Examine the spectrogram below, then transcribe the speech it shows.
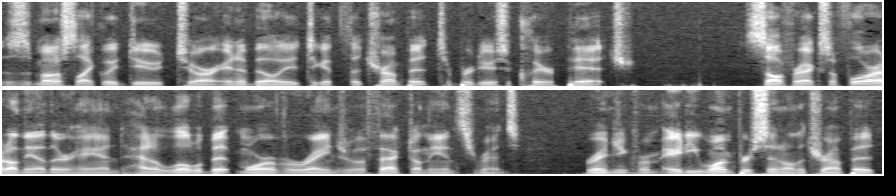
This is most likely due to our inability to get the trumpet to produce a clear pitch. Sulfur hexafluoride, on the other hand, had a little bit more of a range of effect on the instruments, ranging from 81% on the trumpet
